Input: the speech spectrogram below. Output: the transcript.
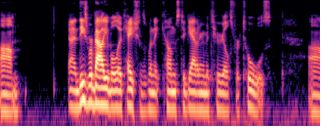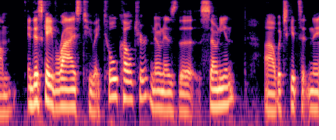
Um, and these were valuable locations when it comes to gathering materials for tools. Um, and this gave rise to a tool culture known as the Soanian, uh, which gets it na-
